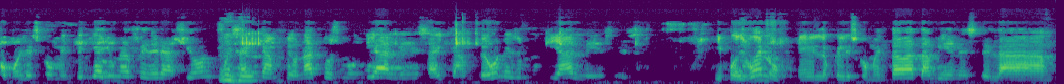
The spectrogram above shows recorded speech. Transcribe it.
como les comenté que hay una federación, pues hay campeonatos mundiales, hay campeones mundiales, este, y pues bueno, lo que les comentaba también, este, la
